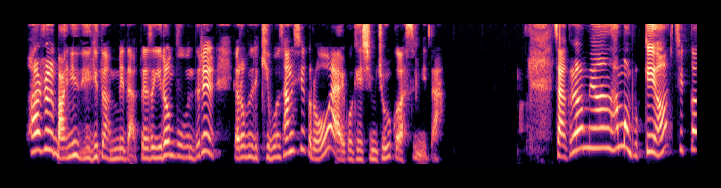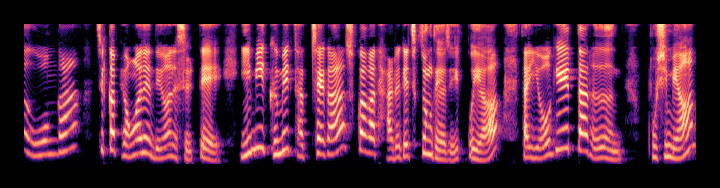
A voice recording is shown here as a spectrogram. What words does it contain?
화를 많이 내기도 합니다. 그래서 이런 부분들을 여러분들이 기본 상식으로 알고 계시면 좋을 것 같습니다. 자, 그러면 한번 볼게요. 치과 의원과 치과 병원에 내원했을 때 이미 금액 자체가 수가가 다르게 측정되어져 있고요. 자, 여기에 따른 보시면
